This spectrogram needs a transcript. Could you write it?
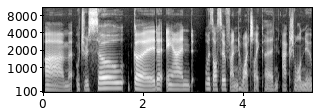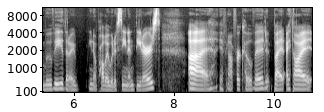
um, which was so good and was also fun to watch like an actual new movie that I, you know, probably would have seen in theaters, uh, if not for COVID. But I thought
